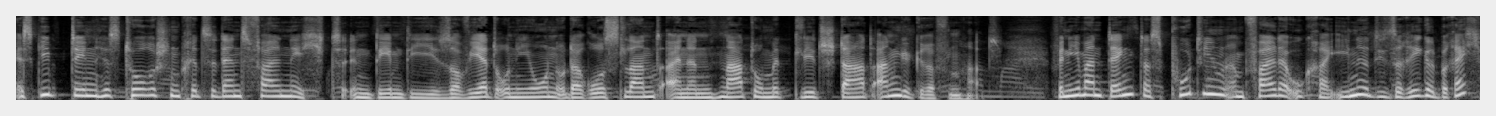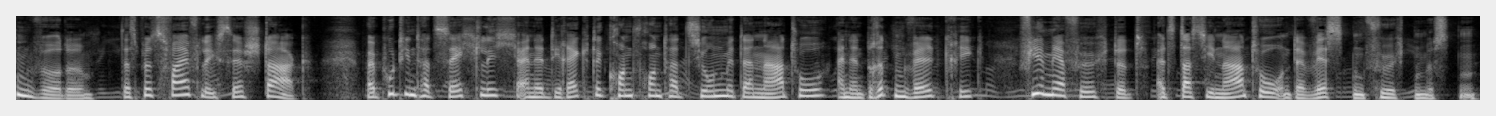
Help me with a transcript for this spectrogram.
Es gibt den historischen Präzedenzfall nicht, in dem die Sowjetunion oder Russland einen NATO-Mitgliedstaat angegriffen hat. Wenn jemand denkt, dass Putin im Fall der Ukraine diese Regel brechen würde, das bezweifle ich sehr stark. Weil Putin tatsächlich eine direkte Konfrontation mit der NATO, einen dritten Weltkrieg, viel mehr fürchtet, als dass die NATO und der Westen fürchten müssten.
